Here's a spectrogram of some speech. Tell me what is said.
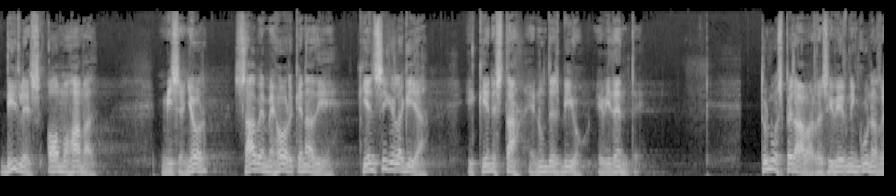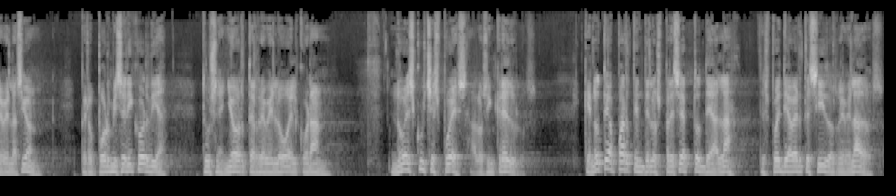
Diles, oh Muhammad, mi Señor sabe mejor que nadie quién sigue la guía y quién está en un desvío evidente. Tú no esperabas recibir ninguna revelación, pero por misericordia tu Señor te reveló el Corán. No escuches, pues, a los incrédulos, que no te aparten de los preceptos de Alá después de haberte sido revelados,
